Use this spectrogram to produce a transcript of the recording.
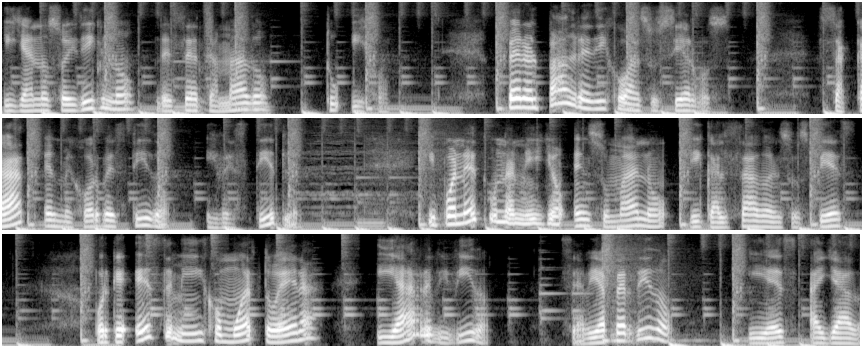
y ya no soy digno de ser llamado tu hijo. Pero el padre dijo a sus siervos, Sacad el mejor vestido y vestidle, y poned un anillo en su mano y calzado en sus pies porque este mi hijo muerto era y ha revivido. Se había perdido y es hallado.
